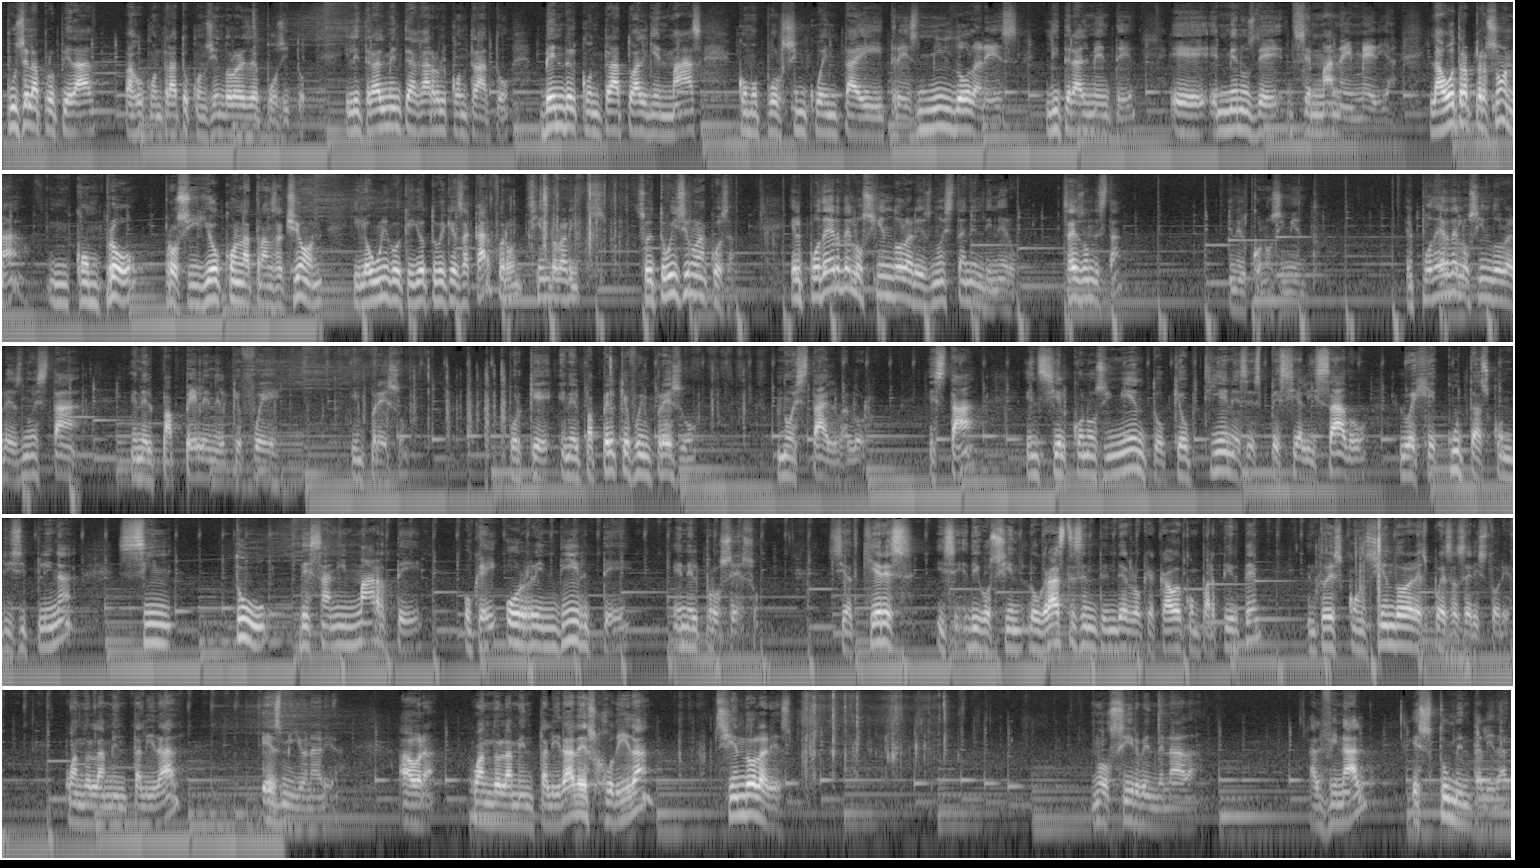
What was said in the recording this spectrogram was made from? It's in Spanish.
Puse la propiedad bajo contrato con 100 dólares de depósito y literalmente agarro el contrato, vendo el contrato a alguien más como por 53 mil dólares literalmente en menos de semana y media. La otra persona compró, prosiguió con la transacción y lo único que yo tuve que sacar fueron 100 dolaritos. So, te voy a decir una cosa, el poder de los 100 dólares no está en el dinero. ¿Sabes dónde está? En el conocimiento. El poder de los 100 dólares no está en el papel en el que fue impreso. Porque en el papel que fue impreso no está el valor. Está en si el conocimiento que obtienes especializado lo ejecutas con disciplina sin tú desanimarte. O rendirte en el proceso. Si adquieres, y digo, si lograste entender lo que acabo de compartirte, entonces con 100 dólares puedes hacer historia. Cuando la mentalidad es millonaria. Ahora, cuando la mentalidad es jodida, 100 dólares no sirven de nada. Al final es tu mentalidad.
